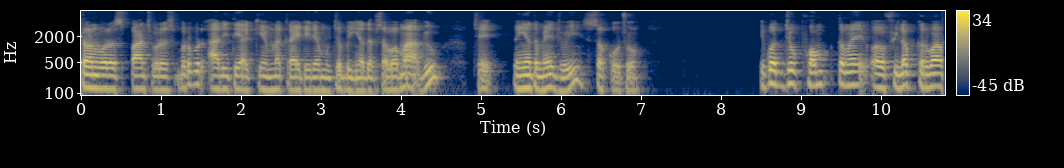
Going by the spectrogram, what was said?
ત્રણ વર્ષ, પાંચ વર્ષ બરાબર આ રીતે આખી એમના ક્રાઇટેરિયા મુજબ અહીંયા દર્શાવવામાં આવ્યું છે. તો અહીંયા તમે જોઈ શકો છો. એક વખત જો ફોર્મ તમે ફિલઅપ કરવા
